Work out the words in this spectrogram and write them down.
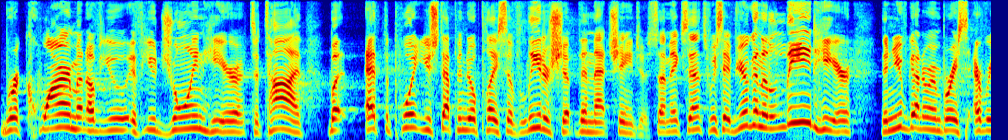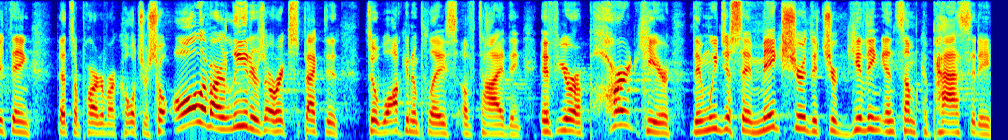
requirement of you if you join here to tithe, but at the point you step into a place of leadership, then that changes. Does that make sense? We say if you're going to lead here, then you've got to embrace everything that's a part of our culture. So all of our leaders are expected to walk in a place of tithing. If you're a part here, then we just say make sure that you're giving in some capacity,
